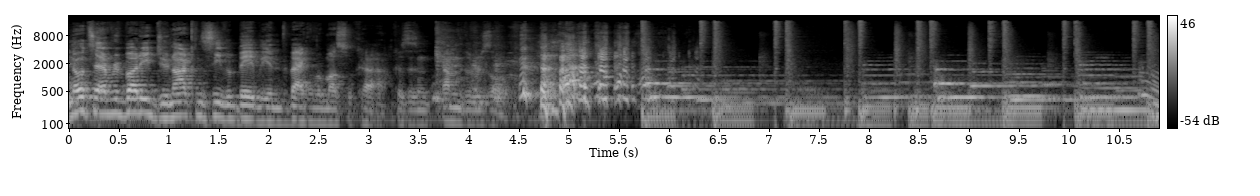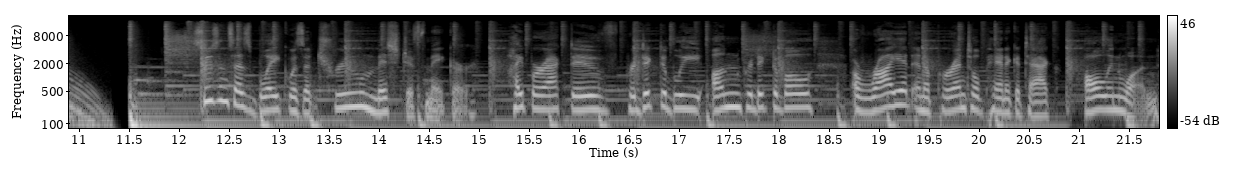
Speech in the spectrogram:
Note to everybody: Do not conceive a baby in the back of a muscle car because then come to the result. Susan says Blake was a true mischief maker. Hyperactive, predictably unpredictable, a riot and a parental panic attack all in one.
